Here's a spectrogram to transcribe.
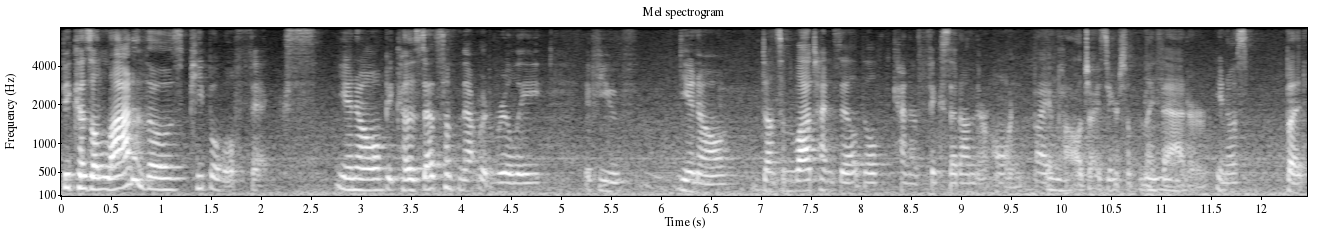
because a lot of those people will fix. You know, because that's something that would really, if you've, you know, done some. A lot of times they'll they'll kind of fix that on their own by apologizing or something like that, or you know, but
